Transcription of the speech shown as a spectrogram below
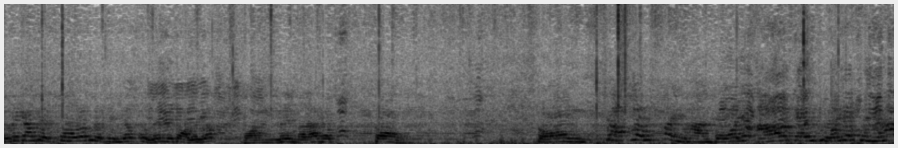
จะเป็นการเปลี่ยนตัวแล้วเปลี่ยนสิ่งครับโอ้เล่นไปต่อเลยครับบอลเล่นมาแล้วครับกล้องกล้องจับแล้วไม่ผ่านบอลครับเอาแกนสวยครับสี่ห้า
